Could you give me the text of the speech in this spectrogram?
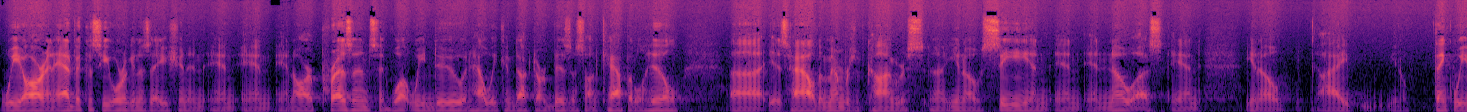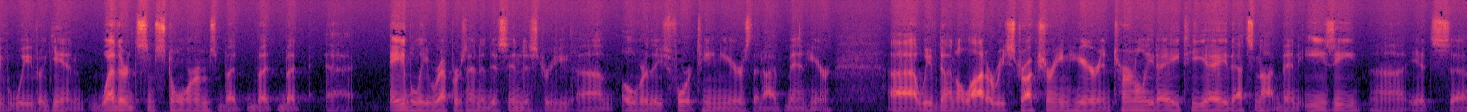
we are an advocacy organization, and, and, and, and our presence and what we do and how we conduct our business on Capitol Hill uh, is how the members of Congress, uh, you know, see and, and, and know us. And, you know, I, you know, think we've, we've again weathered some storms, but, but, but uh, ably represented this industry um, over these 14 years that I've been here. Uh, we've done a lot of restructuring here internally to ATA. That's not been easy. Uh, it's uh,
